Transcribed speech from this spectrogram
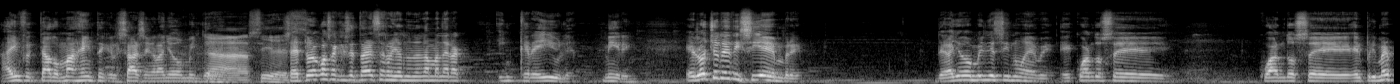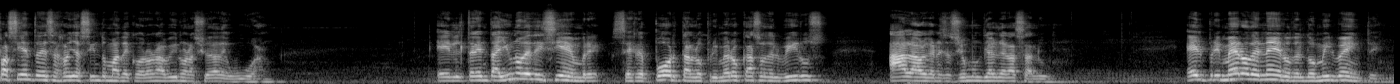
ha infectado más gente que el SARS en el año 2003. así es. O sea, esto es una cosa que se está desarrollando de una manera increíble. Miren, el 8 de diciembre del año 2019 es cuando se cuando se el primer paciente desarrolla síntomas de coronavirus en la ciudad de Wuhan. El 31 de diciembre se reportan los primeros casos del virus a la Organización Mundial de la Salud. El 1 de enero del 2020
